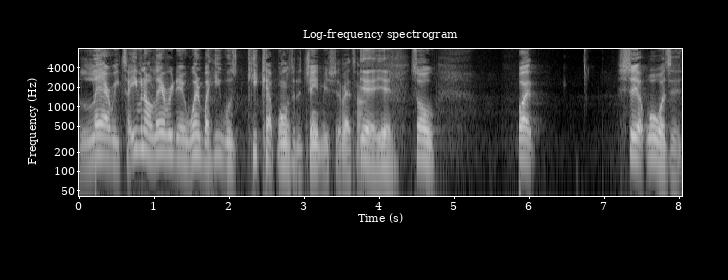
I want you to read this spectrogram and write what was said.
Larry, t- even though Larry didn't win, but he was he kept going to the championship at times. yeah, yeah. So, but shit, what was it?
